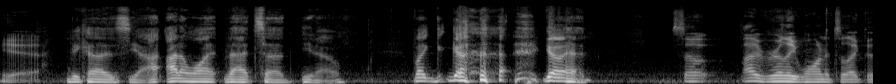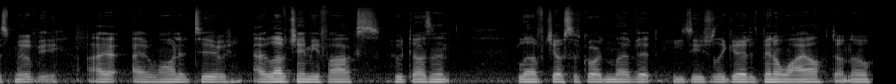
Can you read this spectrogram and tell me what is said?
yeah. because yeah, I, I don't want that to you know. Like go go ahead. So I really wanted to like this movie. I I wanted to. I love Jamie Foxx. Who doesn't love Joseph Gordon-Levitt? He's usually good. It's been a while. Don't know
